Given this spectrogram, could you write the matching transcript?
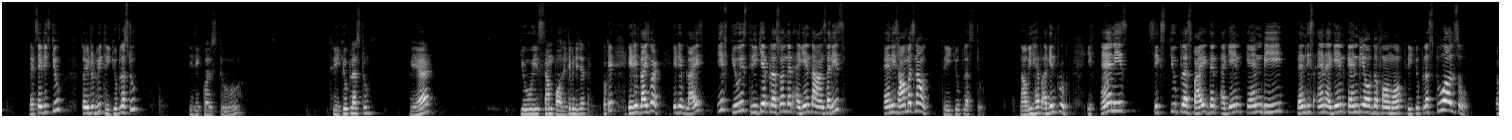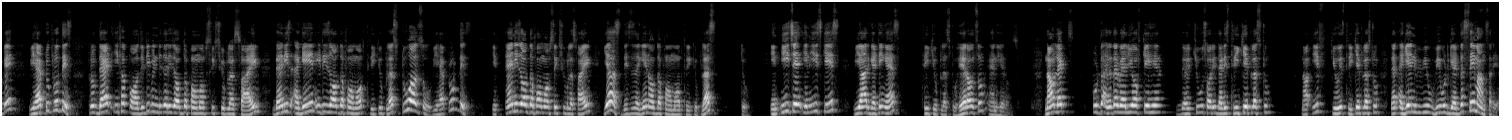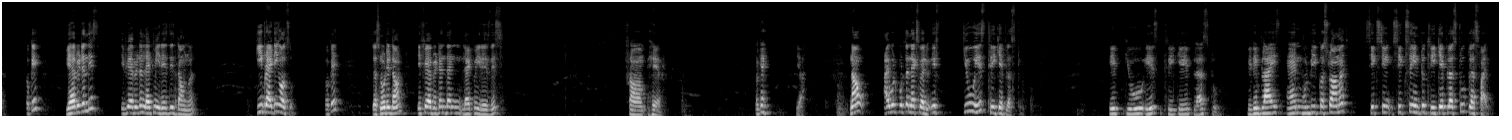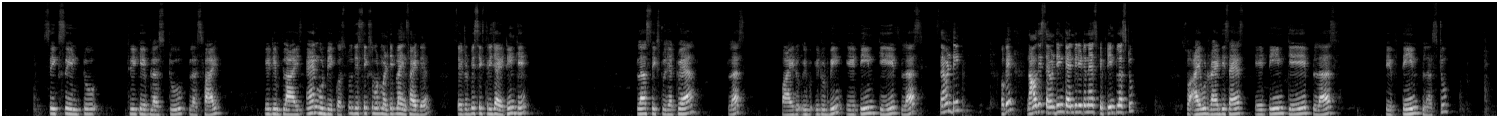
Let's say it is q so it would be 3q plus 2 is equals to 3q plus 2 where q is some positive integer. Okay. It implies what? It implies if q is 3k plus 1 then again the answer is n is how much now? 3q plus 2 now we have again proved. If n is 6q plus 5 then again can be then this n again can be of the form of 3q plus 2 also. Okay. We have to prove this prove that if a positive integer is of the form of 6q plus 5 then is again it is of the form of 3q plus 2 also. We have proved this. If n is of the form of 6q plus 5 yes this is again of the form of 3q plus 2 in each in each case we are getting as 3q plus 2 here also and here also. Now let's put the another value of k here. The q sorry that is 3k plus 2 now if q is 3k plus 2 then again we, we would get the same answer here. Okay you have written this? If you have written let me erase this down one. Keep writing also okay? Just note it down. If you have written then let me erase this from here okay? Yeah. Now I would put the next value. If q is 3k plus 2 if q is 3k plus 2 it implies n would be equals to how much? 60, 6 into 3k plus 2 plus 5 6 into 3k plus 2 plus 5 it implies n would be equals to this 6 would multiply inside there. So it would be 6 3 ja 18k plus 6 2 ja 12 plus 5 it would be 18k plus 17 okay? Now this 17 can be written as 15 plus 2 so i would write this as 18k plus 15 plus 2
